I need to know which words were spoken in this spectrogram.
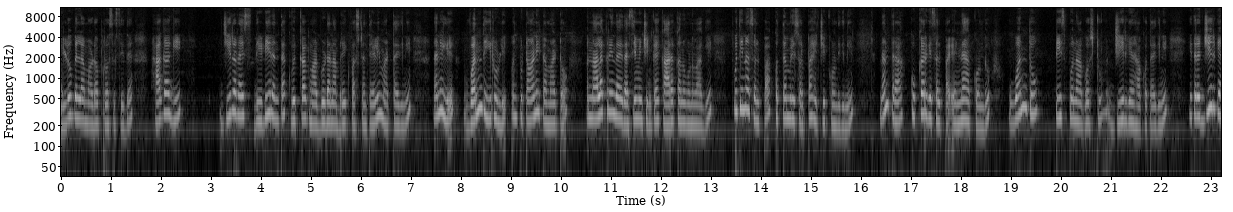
ಎಳ್ಳು ಬೆಲ್ಲ ಮಾಡೋ ಪ್ರೋಸೆಸ್ ಇದೆ. ಹಾಗಾಗಿ, ಜೀರಾ ರೈಸ್ ದಿಢೀರ್ ಅಂತ ಕ್ವಿಕ್ಕಾಗಿ ಮಾಡಿಬಿಡೋಣ ಬ್ರೇಕ್ಫಾಸ್ಟ್ ಅಂತ ಹೇಳಿ ಮಾಡ್ತಾಯಿದ್ದೀನಿ ನಾನಿಲ್ಲಿ ಒಂದು ಈರುಳ್ಳಿ, ಒಂದು ಪುಟಾಣಿ ಟೊಮ್ಯಾಟೊ ಒಂದು ನಾಲ್ಕರಿಂದ ಐದು ಹಸಿಮೆಣ್ಸಿನ್ಕಾಯಿ ಖಾರಕ್ಕೆ ಅನುಗುಣವಾಗಿ ಪುದೀನ ಸ್ವಲ್ಪ, ಕೊತ್ತಂಬರಿ ಸ್ವಲ್ಪ ಹೆಚ್ಚಿಕೊಂಡಿದ್ದೀನಿ ನಂತರ ಕುಕ್ಕರ್ಗೆ ಸ್ವಲ್ಪ ಎಣ್ಣೆ ಹಾಕ್ಕೊಂಡು ಒಂದು ಟೀ ಸ್ಪೂನ್ ಆಗೋಷ್ಟು ಜೀರಿಗೆ ಹಾಕೋತಾ ಇದ್ದೀನಿ. ಈ ಥರ ಜೀರಿಗೆ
